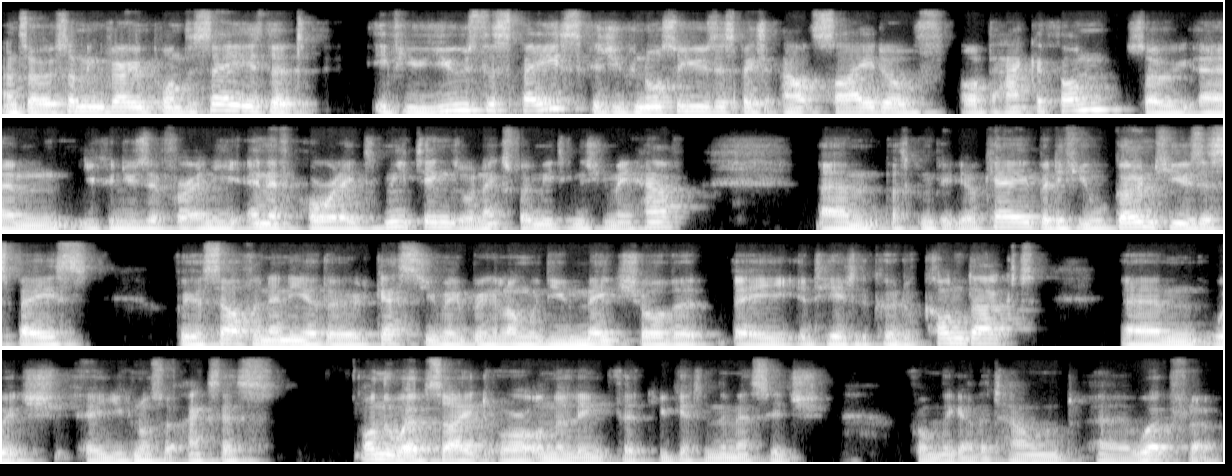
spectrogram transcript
And so something very important to say is that if you use the space, because you can also use the space outside of, of the hackathon, so um, you can use it for any NF Core related meetings or NextFlow meetings you may have, um, that's completely okay. But if you're going to use a space for yourself and any other guests you may bring along with you, make sure that they adhere to the code of conduct, um, which uh, you can also access on the website or on the link that you get in the message from the GatherTown uh, workflow.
